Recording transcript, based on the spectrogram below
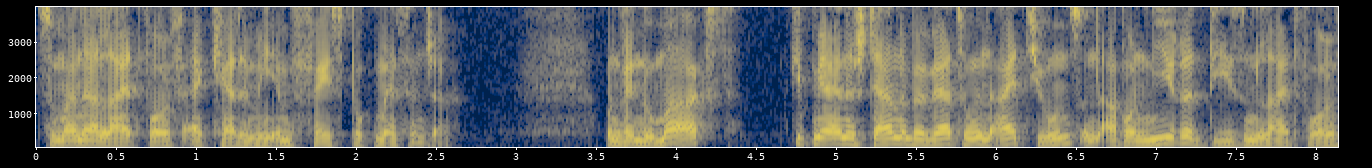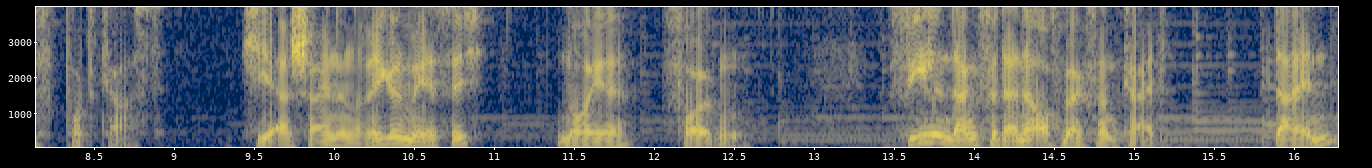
zu meiner Lightwolf Academy im Facebook Messenger. Und wenn du magst, gib mir eine Sternebewertung in iTunes und abonniere diesen Lightwolf Podcast. Hier erscheinen regelmäßig neue Folgen. Vielen Dank für deine Aufmerksamkeit. Dein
